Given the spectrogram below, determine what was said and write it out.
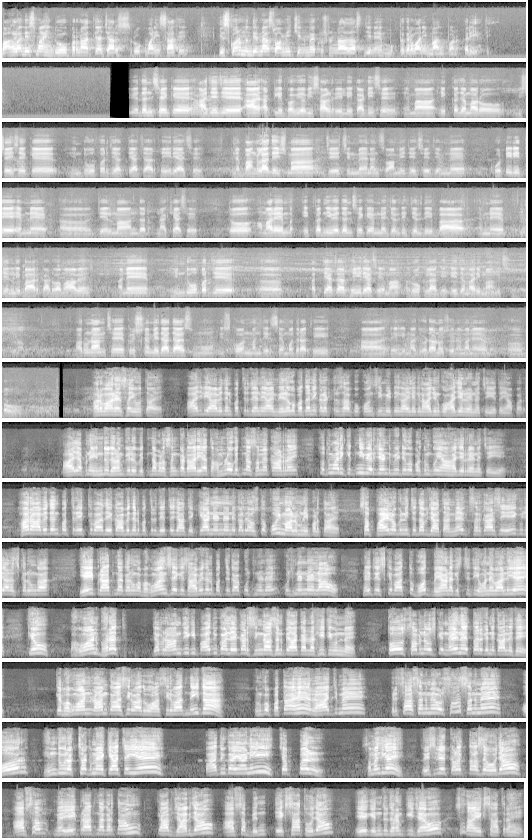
બાંગ્લાદેશમાં હિન્દુઓ ઉપરના અત્યાચાર રોકવાની સાથે ઇસ્કોન મંદિરના સ્વામી ચિન્મય કૃષ્ણદાસજીને મુક્ત કરવાની માંગ પણ કરી હતી. નિવેદન છે કે આજે જે આ આટલી ભવ્ય વિશાળ રેલી કાઢી છે, એમાં એક જ અમારો વિષય છે કે હિન્દુઓ પર જે અત્યાચાર થઈ રહ્યા છે અને બાંગ્લાદેશમાં જે ચિન્મયાનંદ સ્વામી જે છે, જેમને ખોટી રીતે એમને જેલમાં અંદર નાખ્યા છે તો અમારે એમ એક જ નિવેદન છે કે એમને જલ્દી જલ્દી બા એમને જેલની બહાર કાઢવામાં આવે અને હિન્દુઓ પર જે અ, અત્યાચાર થઈ રહ્યા છે એમાં રોક લાગે એ જ અમારી માંગ છે મારું નામ છે કૃષ્ણ મેધાદાસ હું ઇસ્કોન મંદિર સેમોદરાથી આ રેલીમાં જોડાણો છું અને મને અ, બહુ हर बार ऐसा ही होता है आज भी आवेदन पत्र देने आए मेरे को पता नहीं कलेक्टर साहब को कौन सी मीटिंग आई लेकिन आज उनको हाजिर रहना चाहिए था यहाँ पर आज अपने हिंदू धर्म के लिए इतना बड़ा संकट आ रहा है तो हम लोग इतना समय काट रहे हैं तो तुम्हारी कितनी भी अर्जेंट मीटिंगों पर तुमको यहाँ हाजिर रहना चाहिए। हर आवेदन पत्र एक के बाद एक आवेदन पत्र देते जाते, क्या निर्णय निकल रहा है उसका कोई मालूम नहीं पड़ता है। सब फाइलों के नीचे दब जाता है। मैं सरकार से यही गुजारिश करूँगा, यही प्रार्थना करूँगा, भगवान से कि इस आवेदन पत्र का कुछ निर्णय कुछ निर्णय लाओ। नहीं तो इसके बाद तो बहुत भयानक स्थिति होने वाली है। क्यों? भगवान भरत, जब राम जी की पादुका लेकर सिंहासन पर आकर रखी थी उनने तो सबने उसके नए नए तर्क निकाले थे कि भगवान राम का आशीर्वाद, वो आशीर्वाद नहीं था। उनको पता है राज्य में, प्रशासन में और शासन में और हिंदू रक्षक में क्या चाहिए? पादुका यानी चप्पल। समझ गए? तो इसलिए कड़कता से हो जाओ। आप सब, मैं यही प्रार्थना करता हूँ कि आप जाग जाओ, आप सब एक साथ हो जाओ। एक हिंदू धर्म की जय हो, सदा एक साथ रहें।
